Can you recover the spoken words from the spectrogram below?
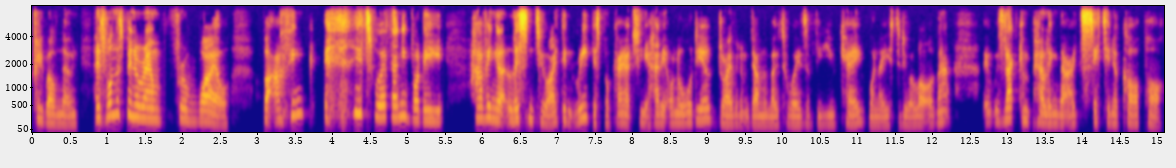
pretty well known. And it's one that's been around for a while, but I think it's worth anybody having a listen to. I didn't read this book. I actually had it on audio, driving up and down the motorways of the UK when I used to do a lot of that. It was that compelling that I'd sit in a car park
